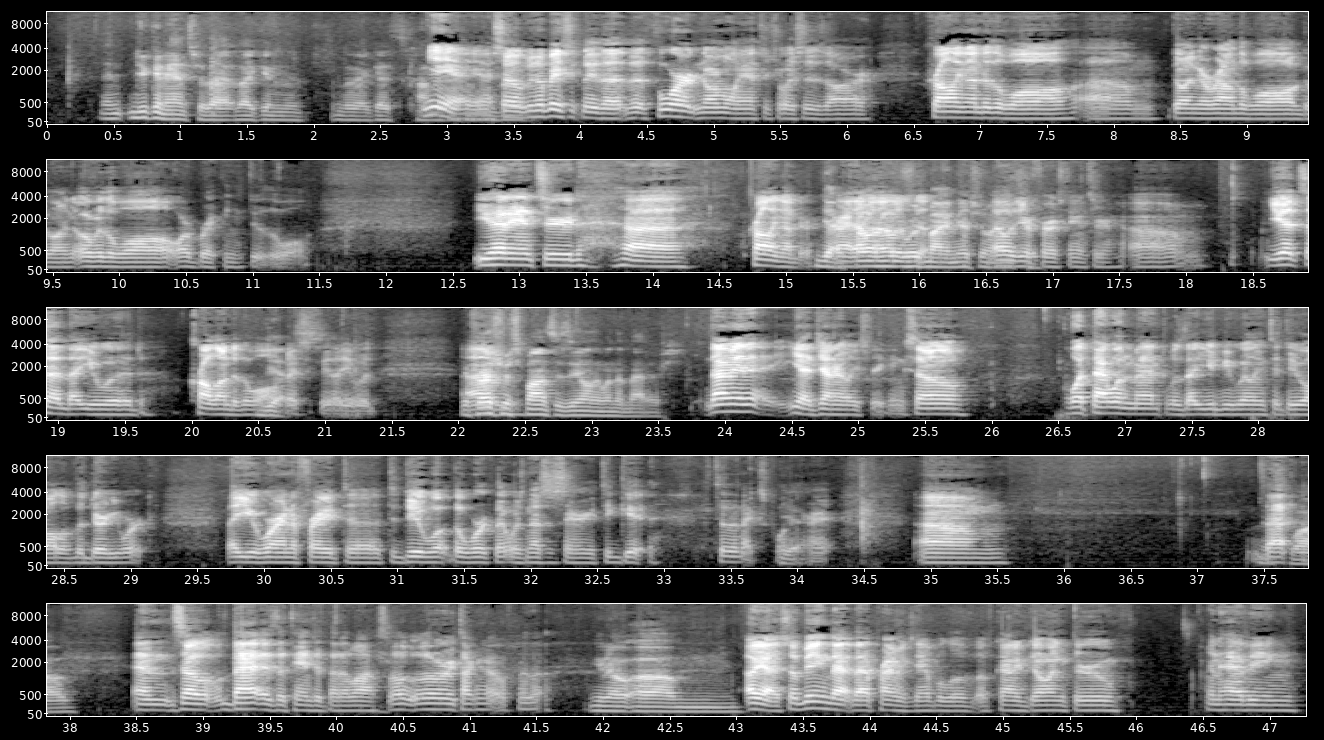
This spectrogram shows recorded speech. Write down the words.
And you can answer that like in the, the I guess. Yeah, yeah. So, so basically, the, the four normal answer choices are crawling under the wall, um, going around the wall, going over the wall, or breaking through the wall. You had answered uh, crawling under. yeah, right? crawling that, under was, was my initial. that was your first answer. Um, you had said that you would crawl under the wall, Yes. basically, that you would. Your first um, response is the only one that matters. I mean, yeah, generally speaking. So, what that one meant was that you'd be willing to do all of the dirty work, that you weren't afraid to, to do what the work that was necessary to get to the next point, right? Um, That's that wild. and so that is the tangent that I lost. What, what were we talking about before that? You know, um, Oh yeah, so being that that prime example of, of kind of going through and having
